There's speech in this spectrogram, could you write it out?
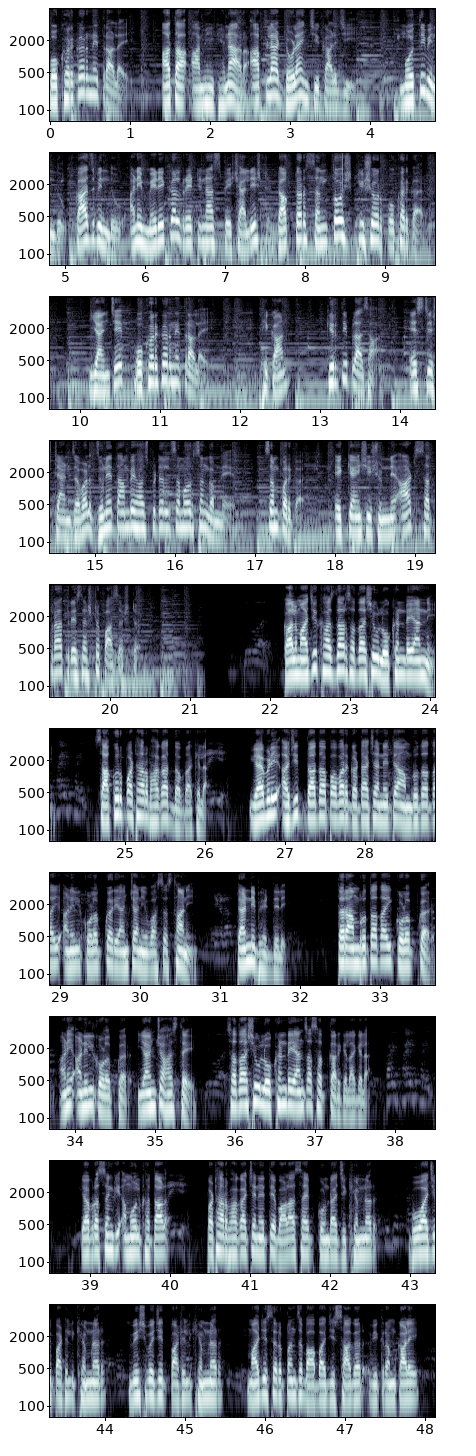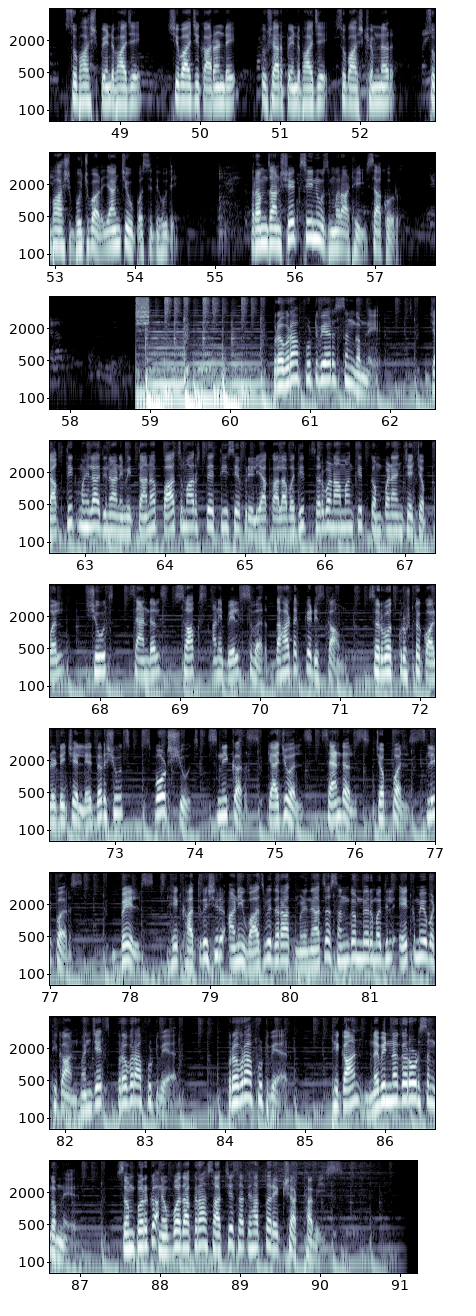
पोखरकर नेत्रालय. आता आम्ही घेणार आपल्या डोळ्यांची काळजी. मोतीबिंदू काजबिंदू आणि medical retina specialist doctor Santosh Kishor Pokharkar यांचे पोखरकर नेत्रालय. ठिकाण कीर्ती प्लाझा एस टी स्टँडजवळ जुने तांबे हॉस्पिटल समोर संगमनेर. संपर्क एक्क्याऐंशी शून्य आठ सतरा त्रेसष्ट पासष्ट. काल माजी खासदार सदाशिव लोखंडे यांनी साकूर पठार भागात दौरा केला. यावेळी अजितदादा पवार गटाच्या नेत्या अमृताताई अनिल कोळपकर यांच्या निवासस्थानी त्यांनी भेट दिली. तर अमृताताई कोळपकर आणि अनिल कोळपकर यांच्या हस्ते सदाशिव लोखंडे यांचा सत्कार केला गेला. याप्रसंगी अमोल खताळ पठार भागाचे नेते बाळासाहेब कोंडाजी खेमनर बुवाजी पाटील खेमनर विश्वजित पाटील खेमनर माजी सरपंच बाबाजी सागर विक्रम काळे सुभाष पेंडभाजे शिवाजी कारंडे तुषार पेंडभाजे सुभाष खेमनर सुभाष भुजबळ यांची उपस्थिती होती. Ramzan Shaikh C news Marathi Sakor. Pravara footwear Sangamner. जागतिक महिला दिनानिमित्तानं पाच मार्च ते तीस एप्रिल या कालावधीत सर्व नामांकित कंपन्यांचे चप्पल शूज सँडल्स सॉक्स आणि बेल्ट्सवर दहा टक्के डिस्काउंट. सर्वोत्कृष्ट क्वालिटीचे leather shoes sports shoes sneakers casuals sandals chappals slippers belts हे खात्रीशीर आणि वाजवी दरात मिळण्याचं संगमनेरमधील एकमेव ठिकाण म्हणजेच प्रवरा फुटवेअर. प्रवरा फुटवेअर ठिकाण नवीन नगर रोड संगमनेर. संपर्क नव्वद अकरा सातशे सत्याहत्तर एकशे अठ्ठावीस.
